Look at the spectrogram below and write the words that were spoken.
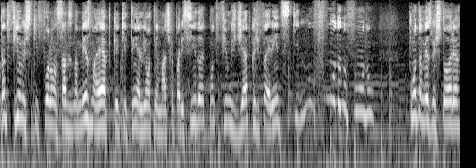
Tanto filmes que foram lançados na mesma época e que tem ali uma temática parecida, quanto filmes de épocas diferentes que no fundo, no fundo, conta a mesma história,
